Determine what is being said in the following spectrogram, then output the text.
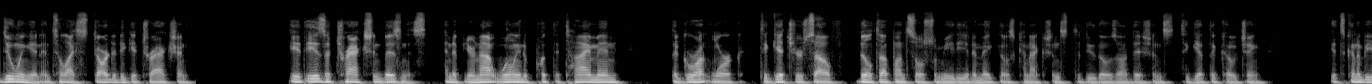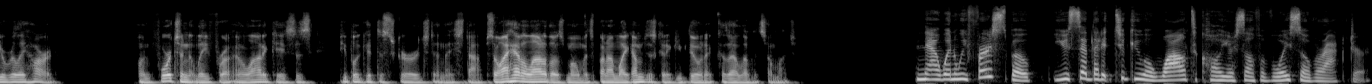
doing it until I started to get traction. It is a traction business. And if you're not willing to put the time in, the grunt work to get yourself built up on social media, to make those connections, to do those auditions, to get the coaching, it's going to be really hard. Unfortunately, for in a lot of cases, people get discouraged and they stop. So I had a lot of those moments, but I'm like, I'm just going to keep doing it because I love it so much. Now, when we first spoke, you said that it took you a while to call yourself a voiceover actor.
